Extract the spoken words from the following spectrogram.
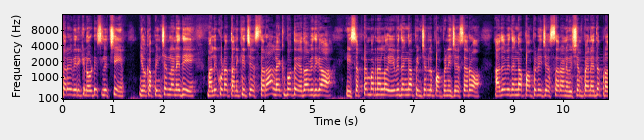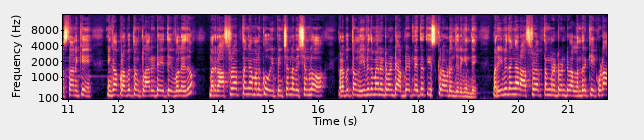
సరే వీరికి నోటీసులు ఇచ్చి ఈ యొక్క పింఛన్లు అనేది మళ్ళీ కూడా తనిఖీ చేస్తారా? లేకపోతే యథావిధిగా ఈ సెప్టెంబర్ నెలలో ఏ విధంగా పింఛన్లు పంపిణీ చేశారో అదే విధంగా పంపిణీ చేస్తారనే విషయంపైన అయితే ప్రస్తుతానికి ఇంకా ప్రభుత్వం క్లారిటీ అయితే ఇవ్వలేదు. మరి రాష్ట్ర వ్యాప్తంగా మనకు ఈ పింఛన్ల విషయంలో ప్రభుత్వం ఈ విధమైనటువంటి అప్డేట్ని అయితే తీసుకురావడం జరిగింది. మరి ఈ విధంగా రాష్ట్ర వ్యాప్తంగా ఉన్నటువంటి వాళ్ళందరికీ కూడా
